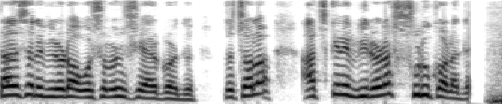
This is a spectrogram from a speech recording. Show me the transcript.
তাদের সাথে ভিডিওটা অবশ্যই অবশ্যই শেয়ার করে দিও। তো চলো, আজকের এই ভিডিওটা শুরু করা যাক।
